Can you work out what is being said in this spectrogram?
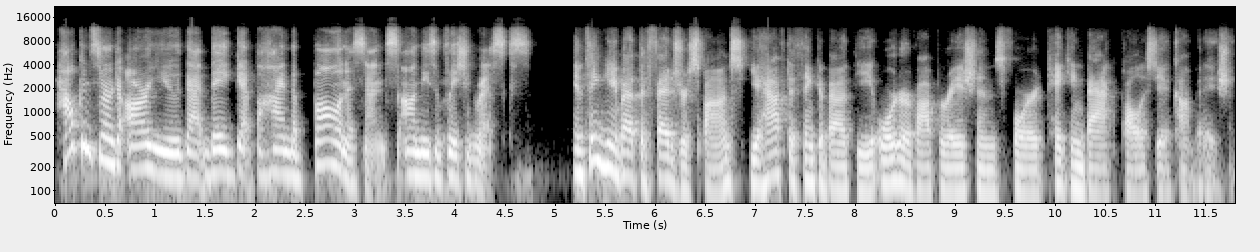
How concerned are you that they get behind the ball, in a sense, on these inflation risks? In thinking about the Fed's response, you have to think about the order of operations for taking back policy accommodation.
